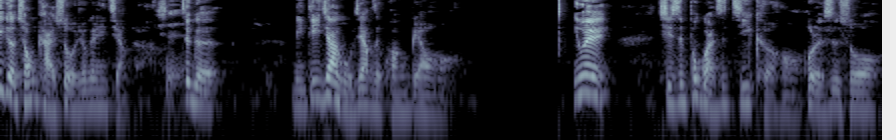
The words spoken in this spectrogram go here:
一个从凯硕我就跟你讲了啦，是这个你低价股这样子狂飙哦，因为其实不管是机壳哦，或者是说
